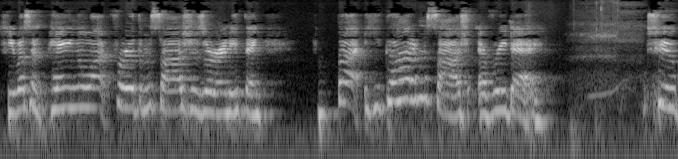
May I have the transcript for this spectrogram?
he wasn't paying a lot for the massages or anything. But he got a massage every day to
